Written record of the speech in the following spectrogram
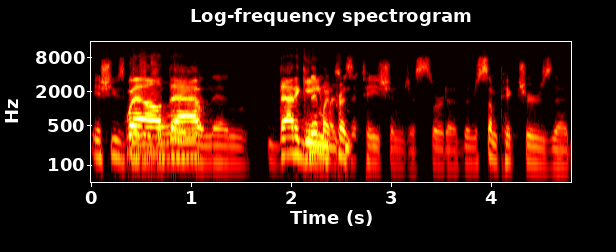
issues. Well, that and then that again. then my was, presentation just sort of there's some pictures that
